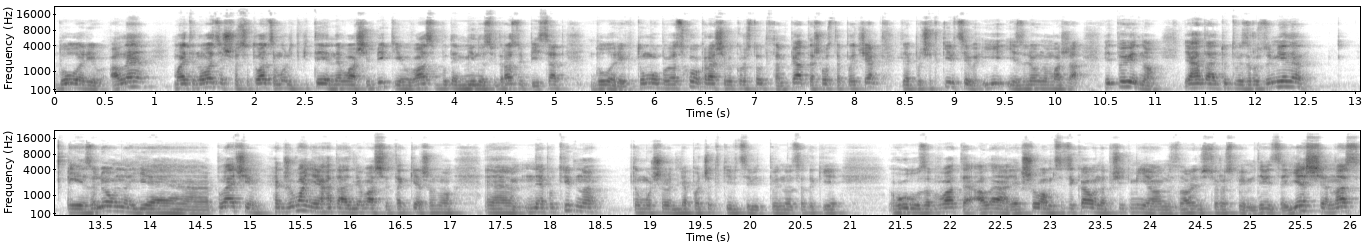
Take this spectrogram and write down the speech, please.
доларів. Але майте на увазі, що ситуація може піти не в ваш бік, і у вас буде мінус відразу 50 доларів. Тому обов'язково краще використовувати там 5-6 плече для початківців і ізольована маржа. Відповідно, я гадаю, тут ви зрозуміли. І ізольоване є плечі. Хеджування, я гадаю, для вас ще таке, що воно е, не потрібно, тому що для початківців, відповідно, це такі голову забувати. Але якщо вам це цікаво, напишіть мені, я вам з радістю розповім. Дивіться, є ще в нас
